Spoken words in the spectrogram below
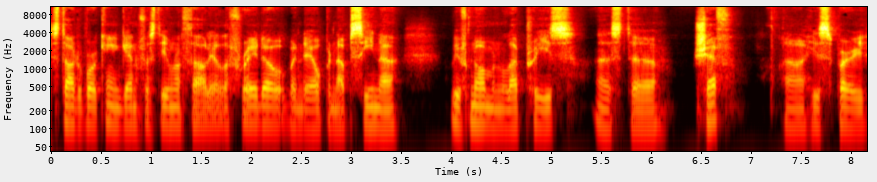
started working again for Stephen Othalia Loffredo when they opened up Cena with Norman Laprise as the chef. Uh, he's very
